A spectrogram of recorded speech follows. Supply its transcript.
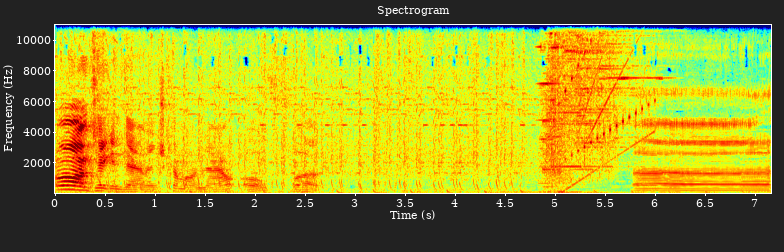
Oh, I'm taking damage. Come on now. Oh, fuck. Uh,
